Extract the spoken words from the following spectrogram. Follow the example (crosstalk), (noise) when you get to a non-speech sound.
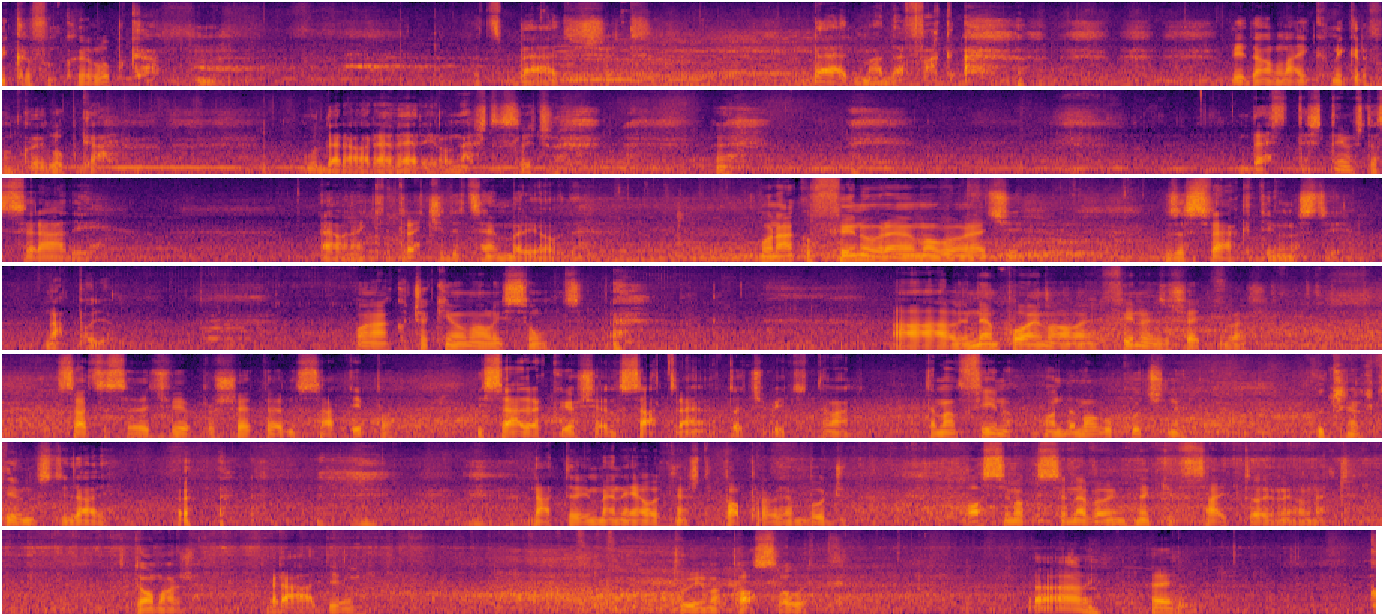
Mikrofon koji lupka. Hmm. That's bad shit. Bad motherfucker. (laughs) We don't like mikrofon koji lupka. Udarao rever ili nešto slično. (laughs) Desite što tim što se radi. Evo neki 3. decembar je ovde. Onako fino vreme mogu vam reći za sve aktivnosti na polju. Onako čak ima malo i sunce. (laughs) Ali nemam pojma, ovaj, fino je za šetnju baš. Sad sam se već bio prošetao jedno sat i po. I sad rekao još jedno sat vremena, to će biti taman, taman fino. Onda mogu kućne, kućne aktivnosti dalje. (laughs) Znate vi mene, ja uvijek nešto popravljam, buđu. Osim ako se ne bavim nekim sajtovima ili nečem. To može. Radio. Tu ima posla uvijek. Ali, hej,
